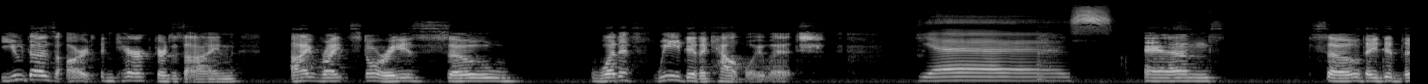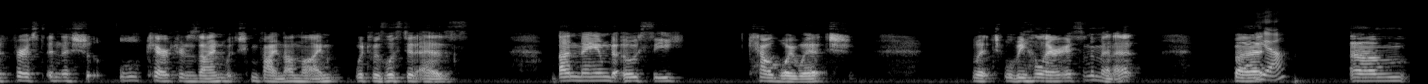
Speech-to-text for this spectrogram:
you does art and character design. I write stories, so what if we did a cowboy witch? Yes. And so they did the first initial character design, which you can find online, which was listed as unnamed OC Cowboy Witch, which will be hilarious in a minute. But yeah. um,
